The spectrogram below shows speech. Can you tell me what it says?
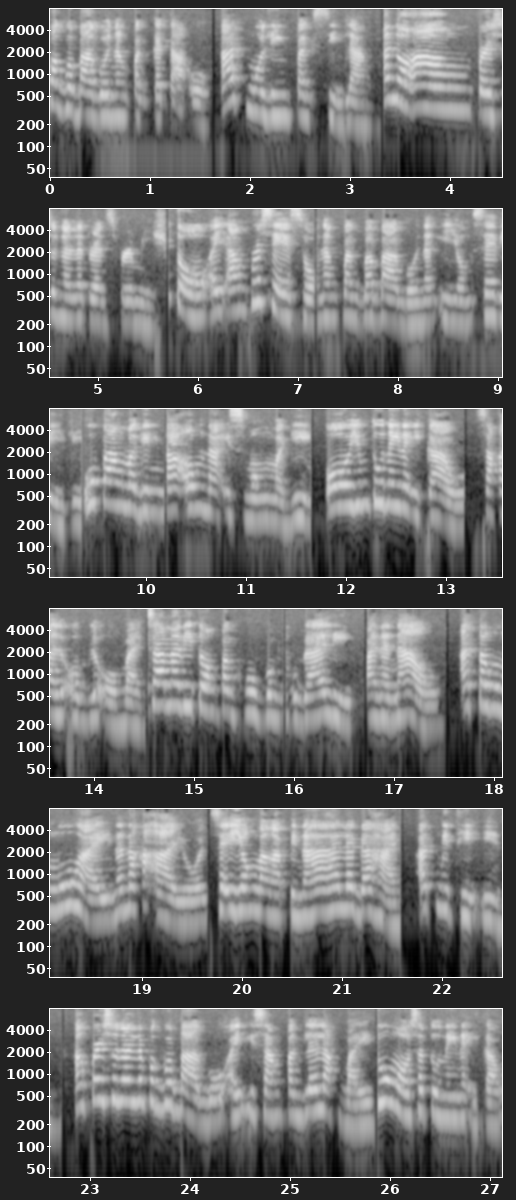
pagbabago ng pagkatao, at muling pagsilang. Ano ang personal na transformation? Ito ay ang proseso ng pagbabago ng iyong sarili upang maging taong nais mong maging o yung tunay na ikaw sa kaloob-looban. Sama rito ang paghubog ng ugali, pananaw, at pamumuhay na nakaayon sa iyong mga pinahahalagahan at mithiin. Ang personal na pagbabago ay isang paglalakbay tungo sa tunay na ikaw.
